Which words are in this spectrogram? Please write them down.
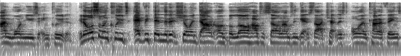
and one user included. It also includes everything that it's showing down on below, how to sell on Amazon, getting started checklist, all them kind of things,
